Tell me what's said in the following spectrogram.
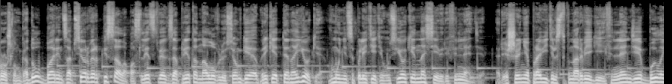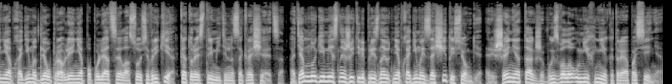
Прошлом году Баренц Обсервер писал о последствиях запрета на ловлю семги в реке Тенайоки в муниципалитете Усьоки на севере Финляндии. Решение правительств Норвегии и Финляндии было необходимо для управления популяцией лосося в реке, которая стремительно сокращается. Хотя многие местные жители признают необходимость защиты семги, решение также вызвало у них некоторые опасения.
